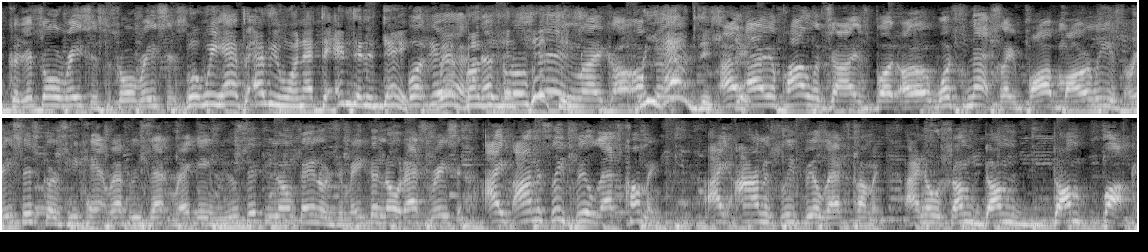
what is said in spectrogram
because it's all racist. It's all racist. But we have everyone at the end of the day. But yeah, We're brothers and I'm sisters. saying. Like, uh, We have this I. I apologize, but uh, what's next? Like Bob Marley is racist because he can't represent reggae music. You know what I'm saying? Or Jamaica? No, that's racist. I honestly feel that's coming. I honestly feel that's coming. I know some dumb, dumb fuck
